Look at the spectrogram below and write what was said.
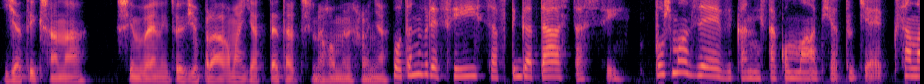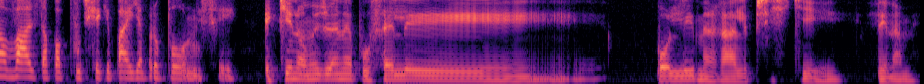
γιατί ξανά συμβαίνει το ίδιο πράγμα για τέταρτη συνεχόμενη χρονιά; Όταν βρεθείς σε αυτήν την κατάσταση, πώς μαζεύει κανείς τα κομμάτια του και ξαναβάζει τα παπούτσια και πάει για προπόνηση; Εκεί νομίζω είναι που θέλει πολύ μεγάλη ψυχική δύναμη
